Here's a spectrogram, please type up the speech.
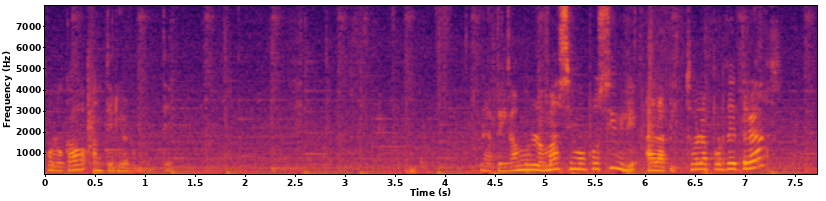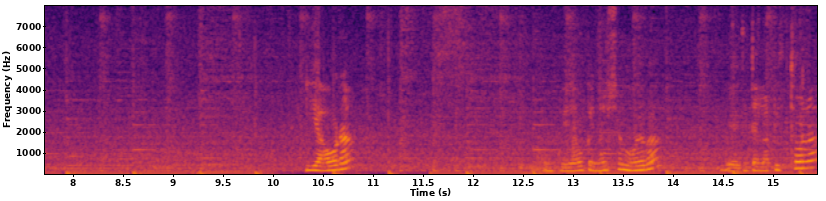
colocado anteriormente. La pegamos lo máximo posible a la pistola por detrás y ahora con cuidado que no se mueva voy a quitar la pistola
